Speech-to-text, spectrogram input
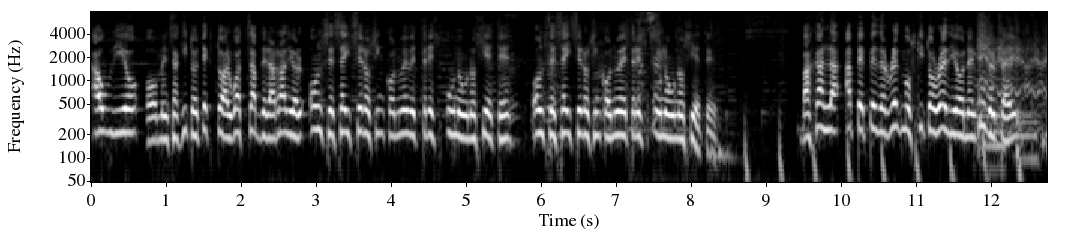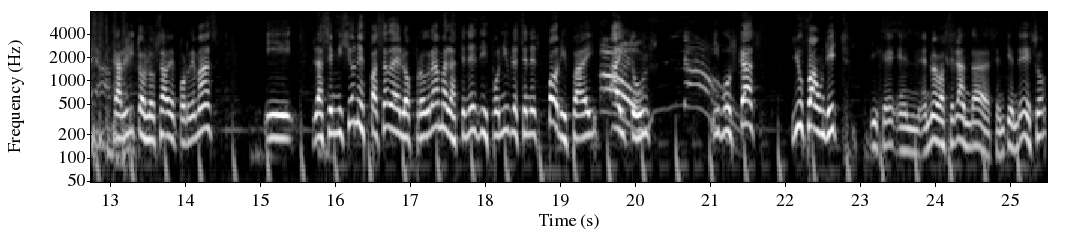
audio o mensajito de texto al WhatsApp de la radio al 1160593117, 1160593117. Bajás la app de Red Mosquito Radio en el Google Play. Carlitos lo sabe por demás. Y las emisiones pasadas de los programas las tenés disponibles en Spotify, iTunes. Y buscás You Found It, dije, en, en Nueva Zelanda, se entiende eso.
